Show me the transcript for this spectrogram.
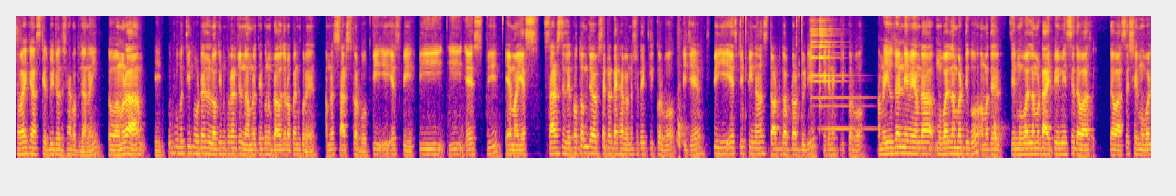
সবাইকে আজকের ভিডিওতে স্বাগত জানাই। তো আমরা এই উপবর্তী পোর্টালে লগ ইন করার জন্য আমরা যে কোনো ব্রাউজার ওপেন করে আমরা সার্চ করব পিইএসপি পিইএসপি এমআইএস সার্চ দিলে প্রথম যে ওয়েবসাইটটা দেখাবে, আমরা সেটাই ক্লিক করব। এই যে PESP finance dot gov dot BD এখানে ক্লিক করব। আমরা ইউজার নেমে আমরা মোবাইল নাম্বার দিব। আমাদের যে মোবাইল নাম্বারটা আইপিএমএস এ দেওয়া দেওয়া আছে, সেই মোবাইল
